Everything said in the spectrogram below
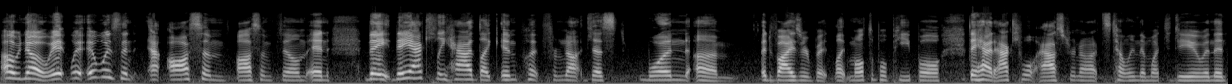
Oh no, it it was an awesome awesome film, and they they actually had like input from not just one um, advisor, but like multiple people. They had actual astronauts telling them what to do, and then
